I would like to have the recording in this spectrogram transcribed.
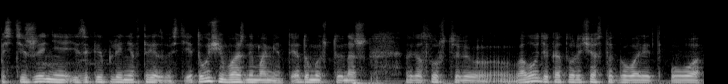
постижения и закрепления в трезвости. Это очень важный момент. Я думаю, что и наш радиослушатель Володя, который часто говорит о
